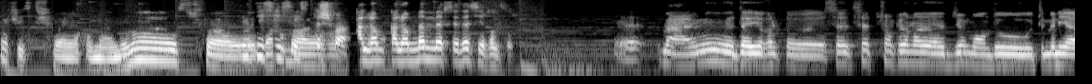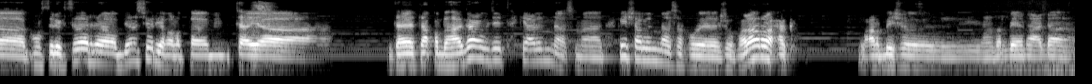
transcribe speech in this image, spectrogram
واش يستشفى يا خو ما عنده ما يستشفى يستشفى. قال لهم قال لهم même مرسيدس يغلطوا. مع يغلطوا. sept champions du monde وثمانية constructeurs bien sûr يغلط. نتايا نتايا تعقبها كاع وجاي تحكي على الناس. ما تحكيش على الناس أخويا شوف على روحك. العربي شو يهضر لي أنا على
